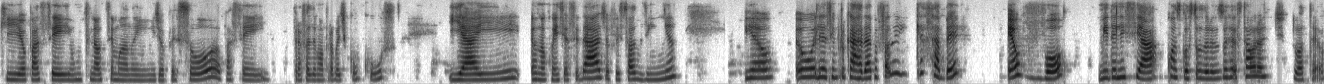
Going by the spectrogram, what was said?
Que eu passei um final de semana em João Pessoa, eu passei para fazer uma prova de concurso. E aí eu não conhecia a cidade, eu fui sozinha. E eu, eu olhei assim pro cardápio e falei: quer saber? Eu vou me deliciar com as gostosuras do restaurante do hotel.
